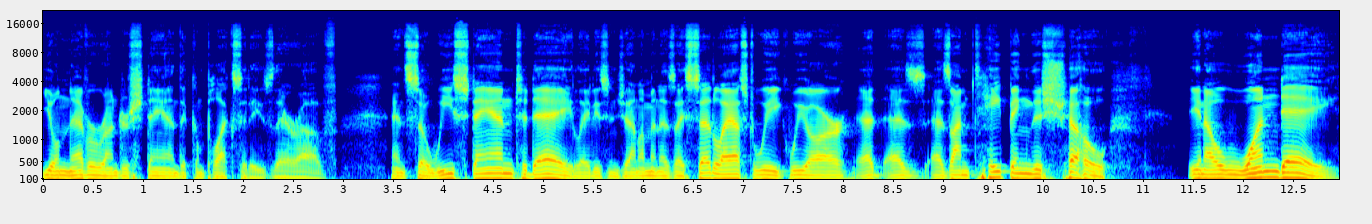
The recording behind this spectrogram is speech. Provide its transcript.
you'll never understand the complexities thereof. And so we stand today, ladies and gentlemen. As I said last week, we are as as I'm taping this show, you know, one day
